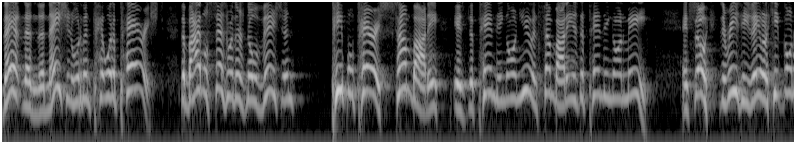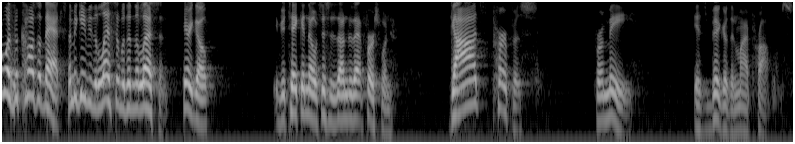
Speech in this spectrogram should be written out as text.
they, the, the nation would have, been, would have perished. The Bible says where there's no vision, people perish. Somebody is depending on you, and somebody is depending on me. And so the reason he's able to keep going was because of that. Let me give you the lesson within the lesson. Here you go. If you're taking notes, this is under that first one. God's purpose for me is bigger than my problems.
